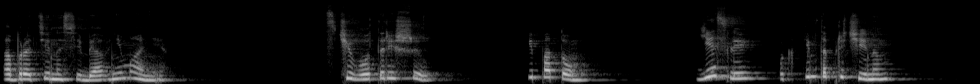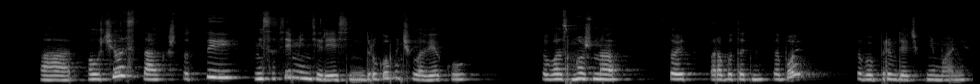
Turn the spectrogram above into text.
обрати на себя внимание. С чего ты решил? И потом, если по каким-то причинам а, получилось так, что ты не совсем интересен другому человеку, то, возможно, стоит поработать над собой, чтобы привлечь внимание,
